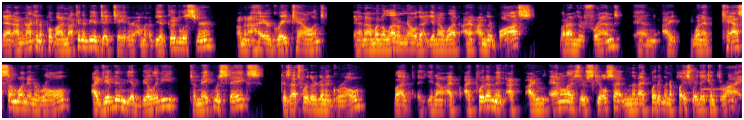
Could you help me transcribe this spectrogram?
That I'm not going to put my, I'm not going to be a dictator. I'm going to be a good listener. I'm going to hire great talent, and I'm going to let them know that you know what I, I'm their boss, but I'm their friend. And I, when I cast someone in a role, I give them the ability to make mistakes because that's where they're going to grow. But you know, I, I put them in. I, I analyze their skill set, and then I put them in a place where they can thrive.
